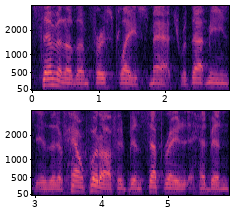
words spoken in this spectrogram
seven of them first place match. What that means is that if Hal Puthoff had been separated, had been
